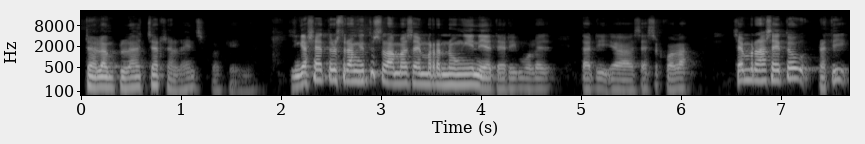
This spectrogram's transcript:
dalam belajar dan lain sebagainya sehingga saya terus terang itu selama saya merenungi ini ya dari mulai tadi ya saya sekolah saya merasa itu berarti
